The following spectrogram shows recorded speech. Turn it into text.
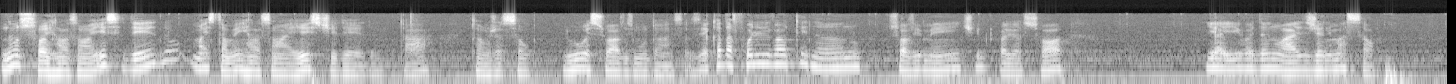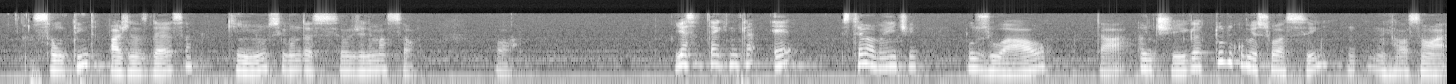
não só em relação a esse dedo mas também em relação a este dedo tá? Então já são duas suaves mudanças. E a cada folha ele vai alternando suavemente olha só. E aí vai dando ares de animação. São 30 páginas dessa que em um segundo da sessão de animação. Ó e essa técnica é extremamente usual, tá? Antiga, tudo começou assim em relação à,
